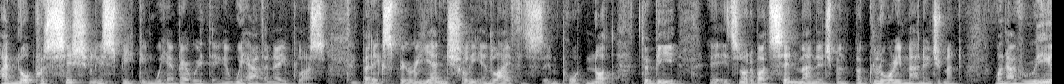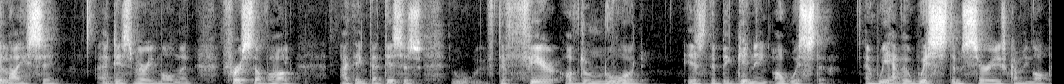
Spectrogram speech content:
I know positionally speaking, we have everything and we have an A plus. But experientially in life, it's important not to be. It's not about sin management, but glory management. When I'm realizing at this very moment, first of all, I think that this is the fear of the Lord is the beginning of wisdom. And we have a wisdom series coming up,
